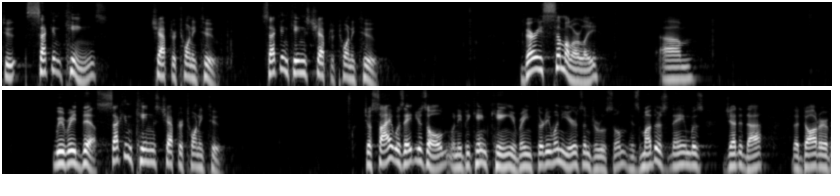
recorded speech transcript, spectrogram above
to 2 Kings chapter 22. 2 Kings chapter 22. Very similarly, um, we read this 2 Kings chapter 22. Josiah was eight years old when he became king. He reigned 31 years in Jerusalem. His mother's name was Jedidah, the daughter of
